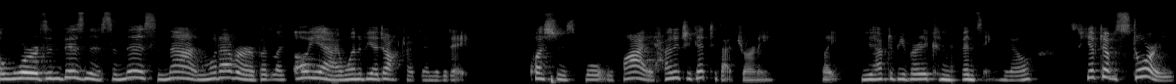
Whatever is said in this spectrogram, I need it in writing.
awards in business and this and that and whatever, but like, oh yeah, I want to be a doctor at the end of the day. Question is, well, why? How did you get to that journey? Like, you have to be very convincing, you know? So you have to have a story.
